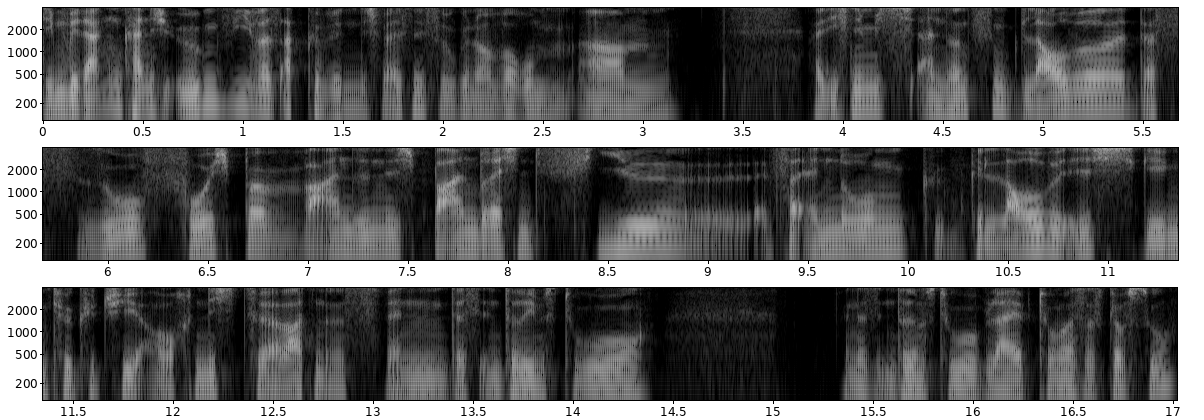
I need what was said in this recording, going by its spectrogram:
Dem Gedanken kann ich irgendwie was abgewinnen. Ich weiß nicht so genau warum. Ähm, weil ich nämlich ansonsten glaube, dass so furchtbar wahnsinnig bahnbrechend viel Veränderung, glaube ich, gegen Türkücü auch nicht zu erwarten ist, wenn das Interimsduo, wenn das Interimsduo bleibt. Thomas, was glaubst du?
